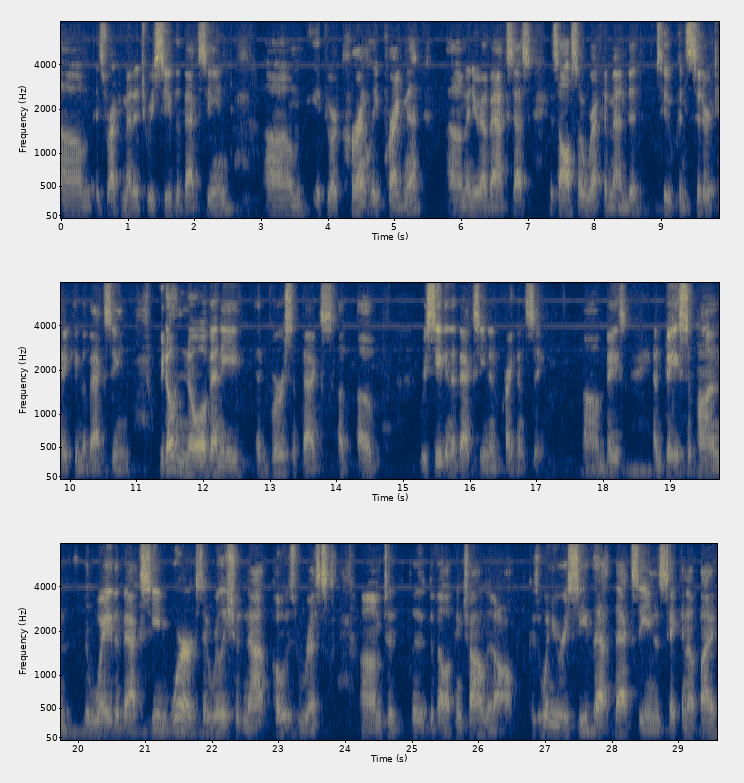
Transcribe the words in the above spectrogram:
Um, it's recommended to receive the vaccine. Um, if you are currently pregnant um, and you have access, it's also recommended to consider taking the vaccine. We don't know of any adverse effects of, of receiving the vaccine in pregnancy. Um, based and based upon the way the vaccine works, it really should not pose risks um, to the developing child at all. Because when you receive that vaccine, it's taken up by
